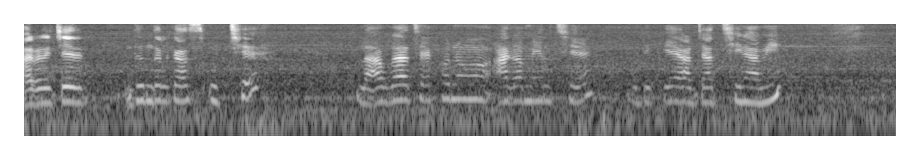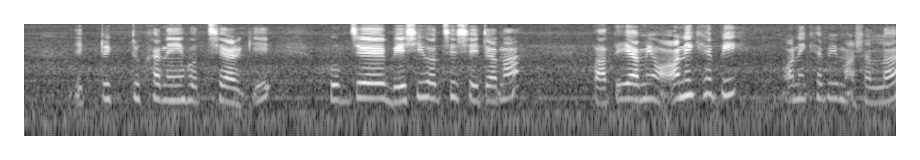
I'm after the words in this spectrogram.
আর ওই যে ধুন্দল গাছ উঠছে। লাউ গাছ এখনও আগা মেলছে, ওদিকে আর যাচ্ছি না আমি। একটু একটুখানি হচ্ছে আর কি। খুব যে বেশি হচ্ছে সেটা না, তাতে আমি অনেক হ্যাপি অনেক হ্যাপি মাসাল্লাহ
